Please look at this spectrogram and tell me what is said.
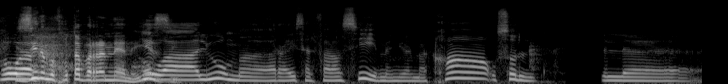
يزينا من الخطب الرنانة يزي. هو اليوم الرئيس الفرنسي مانويل ماكرون وصل لل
